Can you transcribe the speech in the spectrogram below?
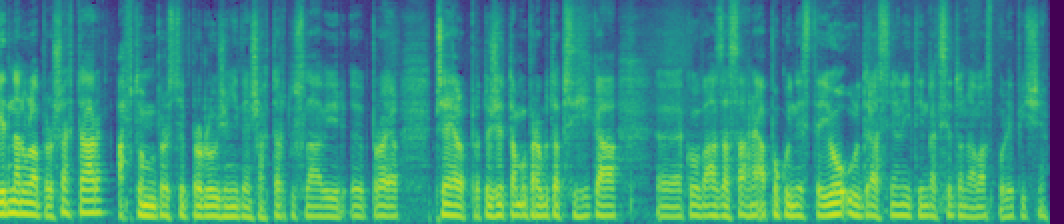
1-0 eh, pro Šachtar a v tom prostě prodloužení ten Šachtar tu Slávy projel, přejel, protože tam opravdu ta psychika jako vás zasáhne a pokud nejste jo ultra silný tým, tak se to na vás podepíše.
